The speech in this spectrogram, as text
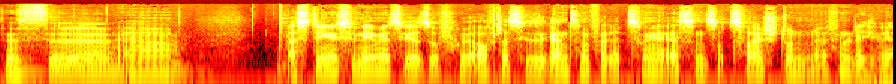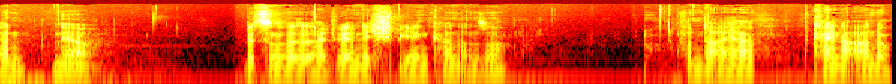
Das, äh, Ja. Das Ding ist, wir nehmen jetzt wieder so früh auf, dass diese ganzen Verletzungen ja erst in so zwei Stunden öffentlich werden. ja. Beziehungsweise halt wer nicht spielen kann und so. Von daher, keine Ahnung.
